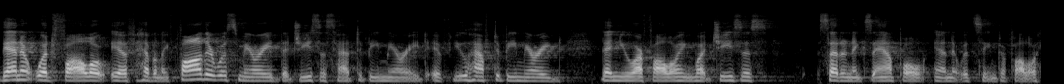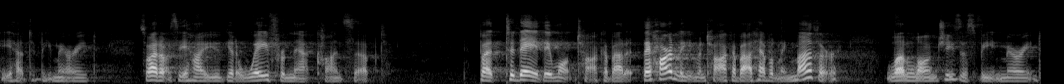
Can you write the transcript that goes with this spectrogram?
then it would follow if Heavenly Father was married, that Jesus had to be married. If you have to be married, then you are following what Jesus set an example, and it would seem to follow he had to be married. So I don't see how you get away from that concept. But today they won't talk about it. They hardly even talk about Heavenly Mother, let alone Jesus being married.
